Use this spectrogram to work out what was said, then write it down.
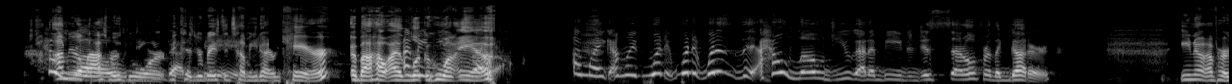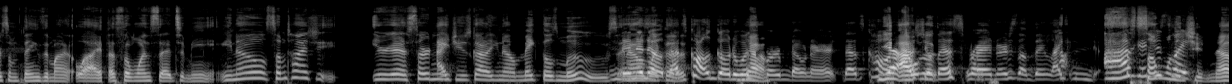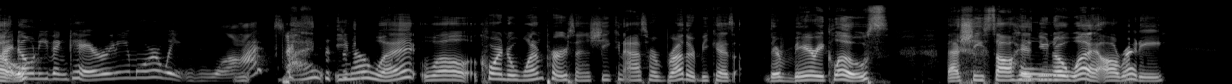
How I'm your last do you resort because you're basically be? telling me you don't care about how I look mean, or who I am. i'm like i'm like what what what is the how low do you gotta be to just settle for the gutter You know, I've heard some things in my life that someone said to me. You know, sometimes you, you're at a certain I- age, you just gotta, you know, make those moves. no And I no no like, that's called go to a No. sperm donor that's called Yeah, ask was your best friend or something like n- ask someone like, that you know. I don't even care anymore. Wait, what? What? You know what? Well, according to one person, she can ask her brother because they're very close. That she saw his, you know oh. what, already.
